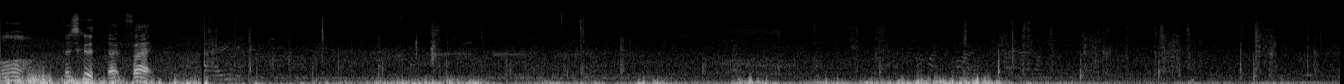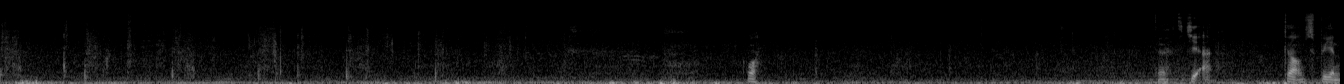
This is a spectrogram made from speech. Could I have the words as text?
Oh, that's good. That fat. Đây, chị ạ. Ông spin.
